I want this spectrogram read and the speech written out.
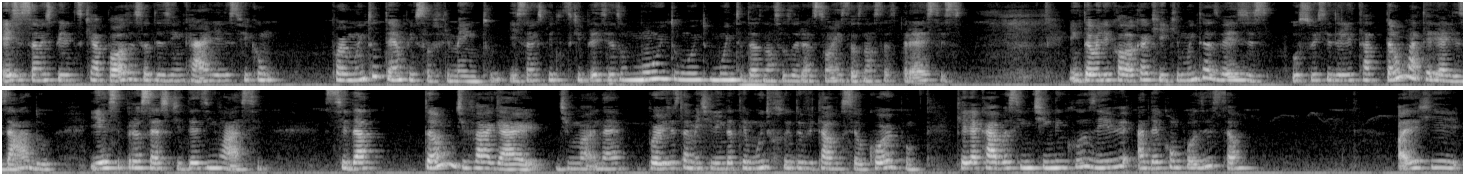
esses são espíritos que após o seu desencarne, eles ficam por muito tempo em sofrimento e são espíritos que precisam muito, muito, muito das nossas orações, das nossas preces. Então ele coloca aqui que muitas vezes o suicídio ele tá tão materializado e esse processo de desenlace se dá tão devagar, de uma, né, por justamente ele ainda ter muito fluido vital no seu corpo, que ele acaba sentindo inclusive a decomposição. Olha que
